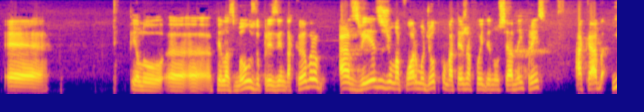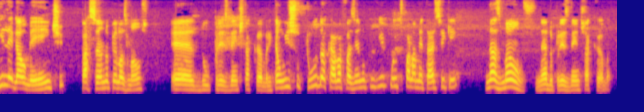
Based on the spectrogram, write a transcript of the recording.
é, pelo, uh, uh, pelas mãos do presidente da Câmara, às vezes, de uma forma ou de outra, como até já foi denunciado na imprensa, acaba ilegalmente passando pelas mãos é, do presidente da Câmara. Então, isso tudo acaba fazendo com que muitos parlamentares fiquem nas mãos né, do presidente da Câmara.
